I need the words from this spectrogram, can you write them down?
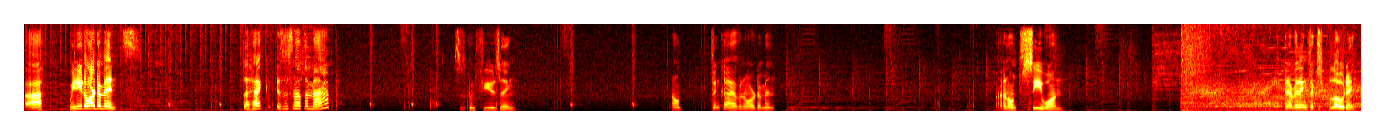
Ah! We need ornaments! The heck? Is this not the map? This is confusing. I don't think I have an ornament. I don't see one. And everything's exploding.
